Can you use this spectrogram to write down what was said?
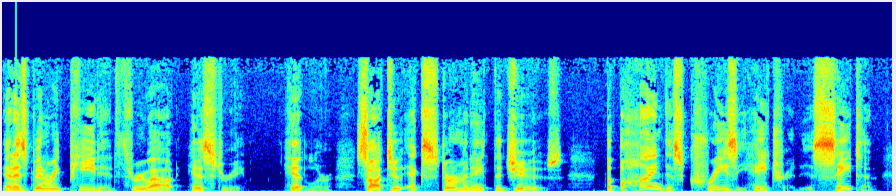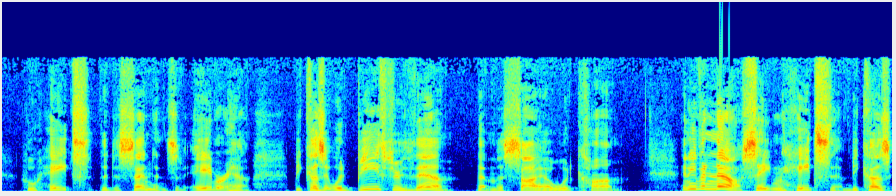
and has been repeated throughout history. Hitler sought to exterminate the Jews. But behind this crazy hatred is Satan, who hates the descendants of Abraham because it would be through them that Messiah would come. And even now, Satan hates them because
